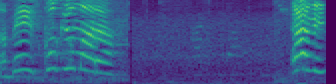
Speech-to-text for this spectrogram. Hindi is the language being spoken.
अबे इसको क्यों मारा? एवी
